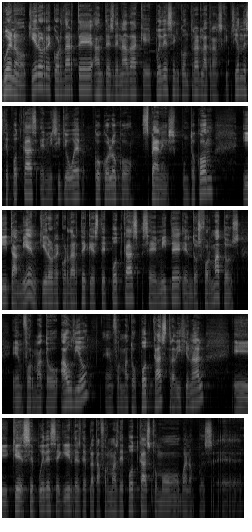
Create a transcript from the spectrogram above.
Bueno, quiero recordarte antes de nada que puedes encontrar la transcripción de este podcast en mi sitio web cocolocospanish.com y también quiero recordarte que este podcast se emite en dos formatos, en formato audio, en formato podcast tradicional, eh, que se puede seguir desde plataformas de podcast como, bueno, pues eh,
